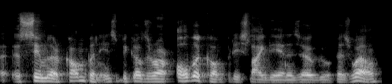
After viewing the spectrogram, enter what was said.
uh, similar companies because there are other companies like the NSO Group as well,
